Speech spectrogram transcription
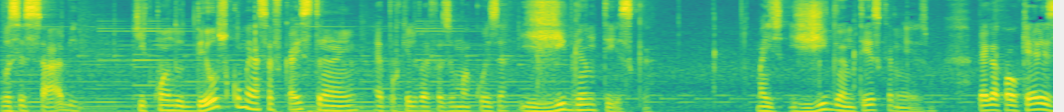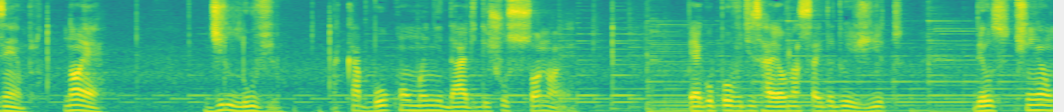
você sabe que quando Deus começa a ficar estranho é porque ele vai fazer uma coisa gigantesca. Mas gigantesca mesmo. Pega qualquer exemplo. Noé. Dilúvio. Acabou com a humanidade, deixou só Noé. Pega o povo de Israel na saída do Egito. Deus tinha,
